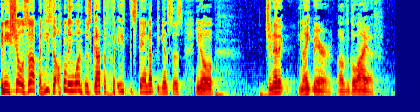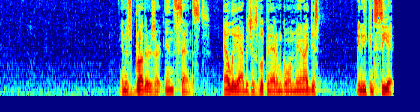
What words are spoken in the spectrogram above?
and he shows up, and he's the only one who's got the faith to stand up against this, you know, genetic nightmare of Goliath and his brothers are incensed. Eliab is just looking at him, going, Man, I just, you know, you can see it.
